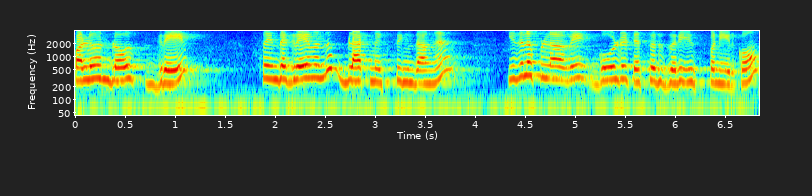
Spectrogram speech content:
pallu and blouse grey so இந்த கிரே வந்து பிளாக் மிக்சிங் தாங்க. இதில் ஃபுல்லாகவே கோல்டு டெஸ்டர் சரி யூஸ் பண்ணியிருக்கோம்.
